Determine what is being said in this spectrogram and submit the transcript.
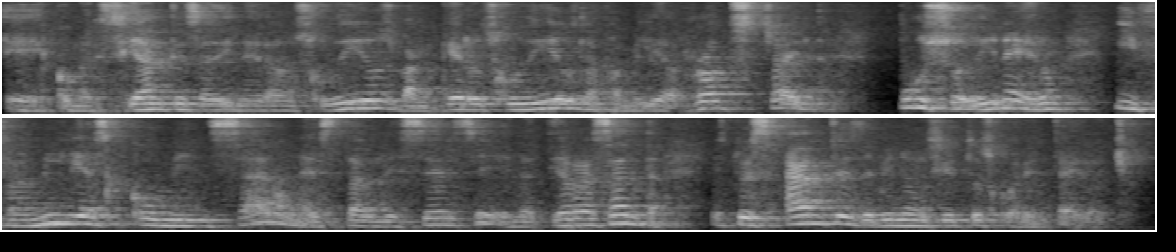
eh, comerciantes adinerados judíos, banqueros judíos, la familia Rothschild, puso dinero y familias comenzaron a establecerse en la Tierra Santa. Esto es antes de 1948.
